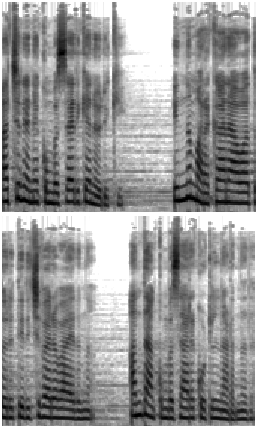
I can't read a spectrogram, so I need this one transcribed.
അച്ഛൻ എന്നെ കുമ്പസാരിക്കാൻ ഒരുക്കി ഇന്നും മറക്കാനാവാത്തൊരു തിരിച്ചുവരവായിരുന്നു അന്ന് ആ കുമ്പസാരക്കൂട്ടിൽ നടന്നത്.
